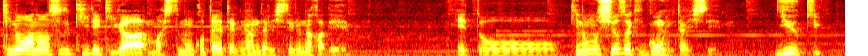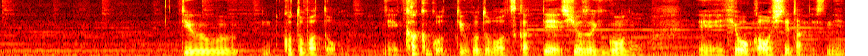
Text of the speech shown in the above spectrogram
昨日あの鈴木秀樹が、まあ、質問答えたりなんだりしてる中でえっと昨日の塩崎ゴンに対して「勇気」っていう言葉と「覚悟」っていう言葉を使って塩崎豪の評価をしてたんですね。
